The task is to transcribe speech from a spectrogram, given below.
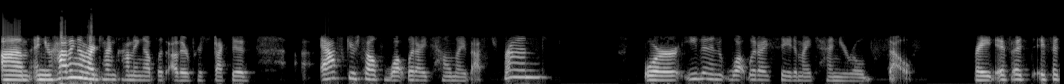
um, and you're having a hard time coming up with other perspectives, ask yourself, what would I tell my best friend? Or even, what would I say to my 10 year old self? Right? If a if a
